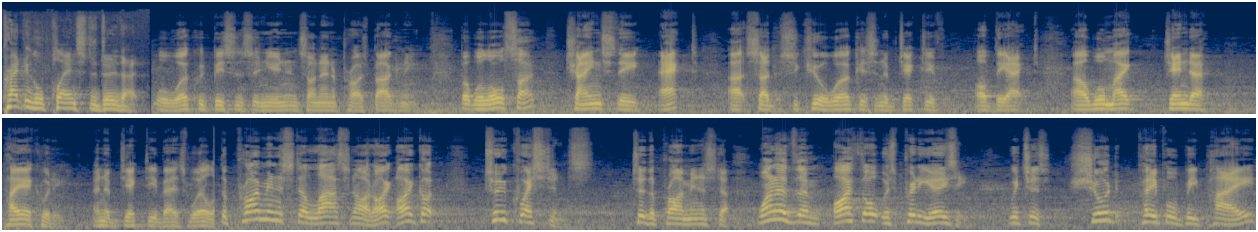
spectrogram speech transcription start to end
practical plans to do that. We'll work with business and unions on enterprise bargaining, but we'll also change the act uh, so that secure work is an objective of the act. Uh, we'll make gender pay equity an objective as well. The Prime Minister last night, I, I got two questions to the Prime Minister. One of them I thought was pretty easy, which is should people be paid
